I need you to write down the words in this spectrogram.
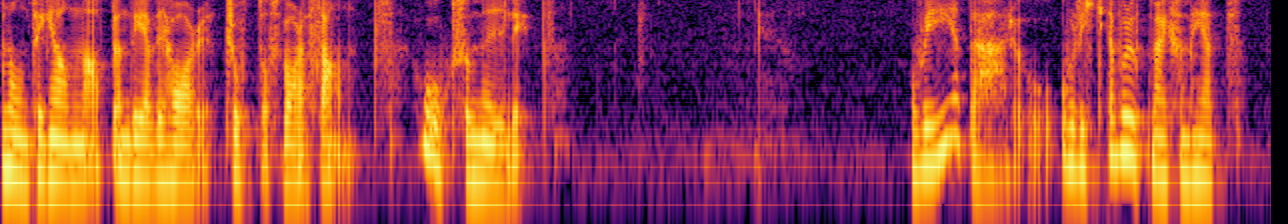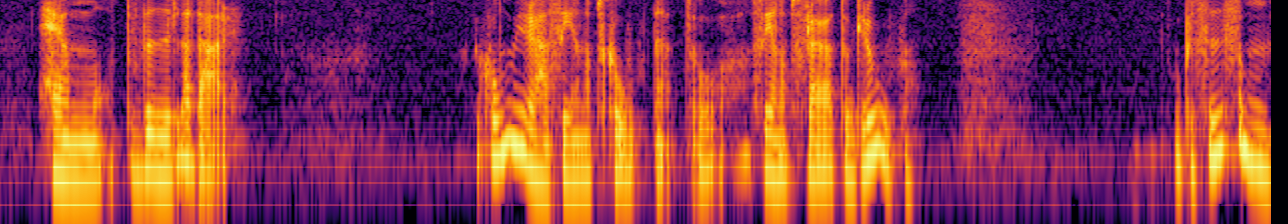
någonting annat än det vi har trott oss vara sant och också möjligt. Och vi är där och, och riktar vår uppmärksamhet hemåt och vilar där kommer ju det här senapskornet och senapsfröet att gro. Och precis som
